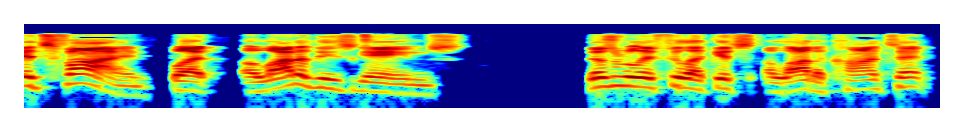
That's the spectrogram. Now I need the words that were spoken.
it's fine. But a lot of these games doesn't really feel like it's a lot of content.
